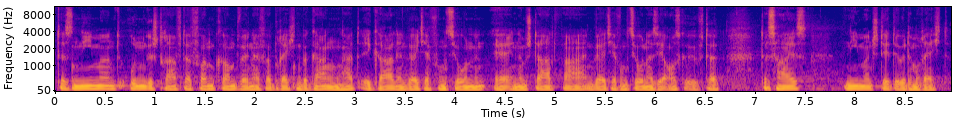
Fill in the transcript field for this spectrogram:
dass niemand ungestraft davonkommt, wenn er Verbrechen begangen hat, egal in welcher Funktion er in einem Staat war, in welcher Funktion er sie ausgeübt hat. Das heißt, niemand steht über dem Recht.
